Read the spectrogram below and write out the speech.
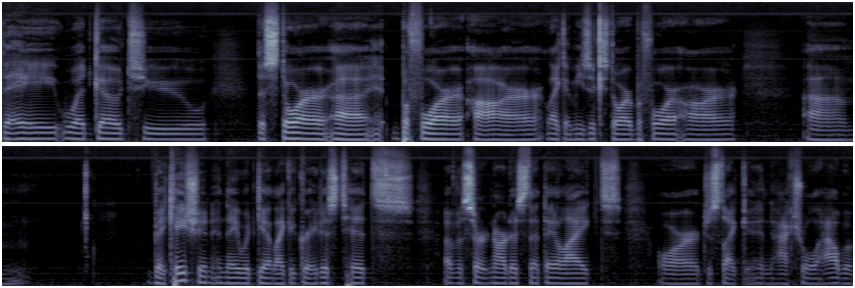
they would go to the store uh, before our like a music store before our um, vacation and they would get like a greatest hits of a certain artist that they liked or just like an actual album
